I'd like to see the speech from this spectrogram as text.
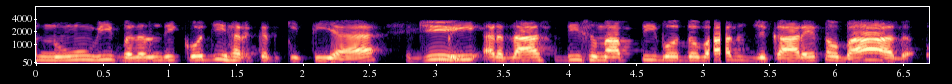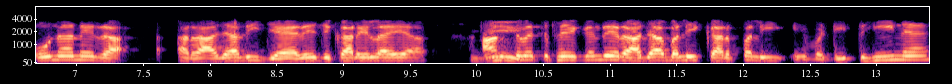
ਨੂੰ ਵੀ ਬਦਲਣ ਦੀ ਕੋਝੀ ਹਰਕਤ ਕੀਤੀ ਹੈ ਜੀ। ਵੀ ਅਰਦਾਸ ਦੀ ਸਮਾਪਤੀ ਤੋਂ ਬਾਅਦ ਜਕਾਰੇ ਤੋਂ ਬਾਅਦ ਉਹਨਾਂ ਨੇ ਰਾਜਾ ਦੀ ਜੈ ਦੇ ਜਕਾਰੇ ਲਾਏ ਆ। ਅੰਤ ਵਿੱਚ ਫੇਰ ਕਹਿੰਦੇ ਰਾਜਾ ਬਲੀ ਕਰ ਭਲੀ ਇਹ ਵੱਡੀ ਤਹੀਨ ਹੈ।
